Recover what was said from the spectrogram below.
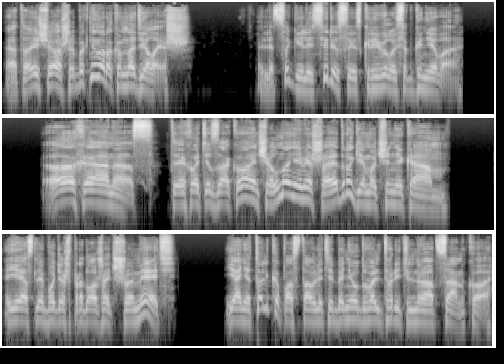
а то еще ошибок ненароком наделаешь. Лицо Гелисириса искривилось от гнева. «Ох, Анас, ты хоть и закончил, но не мешай другим ученикам. Если будешь продолжать шуметь, я не только поставлю тебе неудовлетворительную оценку,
